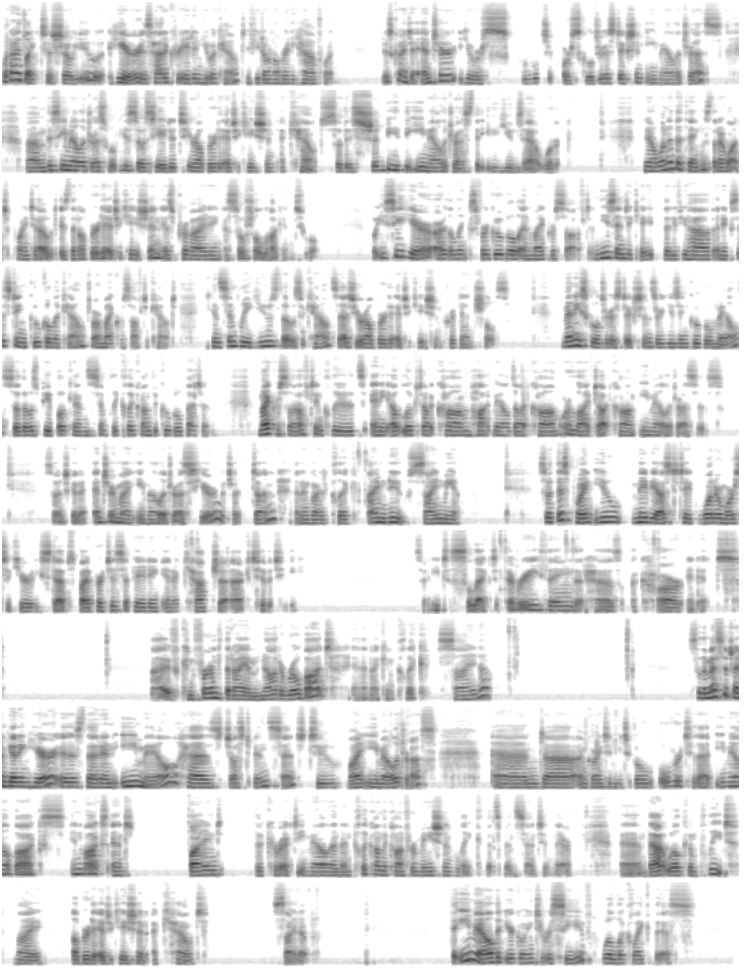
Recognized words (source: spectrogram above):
What I'd like to show you here is how to create a new account if you don't already have one. Just going to enter your school or school jurisdiction email address. Um, this email address will be associated to your Alberta Education account, so this should be the email address that you use at work. Now, one of the things that I want to point out is that Alberta Education is providing a social login tool. What you see here are the links for Google and Microsoft, and these indicate that if you have an existing Google account or Microsoft account, you can simply use those accounts as your Alberta Education credentials. Many school jurisdictions are using Google Mail, so those people can simply click on the Google button. Microsoft includes any Outlook.com, Hotmail.com, or Live.com email addresses. So I'm just going to enter my email address here, which I've done, and I'm going to click I'm new, sign me up. So at this point, you may be asked to take one or more security steps by participating in a CAPTCHA activity. So I need to select everything that has a car in it. I've confirmed that I am not a robot, and I can click Sign Up. So the message I'm getting here is that an email has just been sent to my email address, and uh, I'm going to need to go over to that email box inbox and find the correct email and then click on the confirmation link that's been sent in there. And that will complete my Alberta Education account sign up. The email that you're going to receive will look like this.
